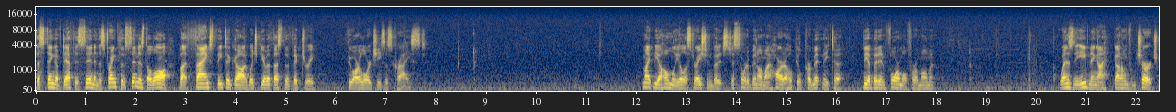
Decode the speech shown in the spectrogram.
The sting of death is sin, and the strength of sin is the law. But thanks be to God, which giveth us the victory through our Lord Jesus Christ. Might be a homely illustration, but it's just sort of been on my heart. I hope you'll permit me to be a bit informal for a moment. Wednesday evening, I got home from church,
